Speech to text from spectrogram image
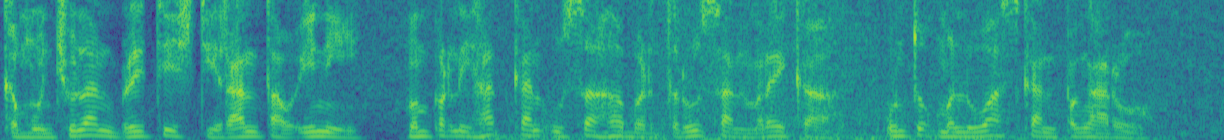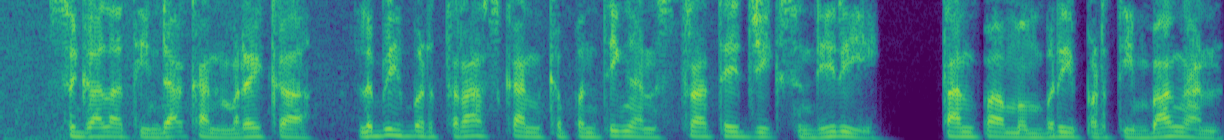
Kemunculan British di rantau ini memperlihatkan usaha berterusan mereka untuk meluaskan pengaruh. Segala tindakan mereka lebih berteraskan kepentingan strategik sendiri tanpa memberi pertimbangan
